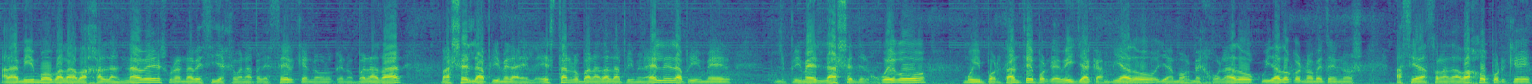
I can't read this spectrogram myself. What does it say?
Ahora mismo van a bajar las naves, unas navecillas que van a aparecer, que lo que nos van a dar va a ser la primera L. Estas nos van a dar la primera L, la primer, el primer láser del juego, muy importante porque veis ya ha cambiado, ya hemos mejorado. Cuidado con no meternos hacia la zona de abajo porque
